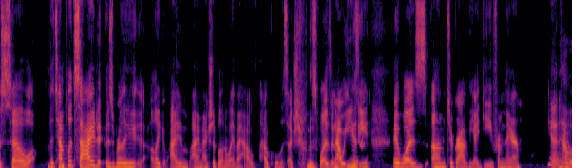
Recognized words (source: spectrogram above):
so the template side is really like I'm I'm actually blown away by how how cool this actually this was and how easy it was um to grab the ID from there. Yeah, and how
